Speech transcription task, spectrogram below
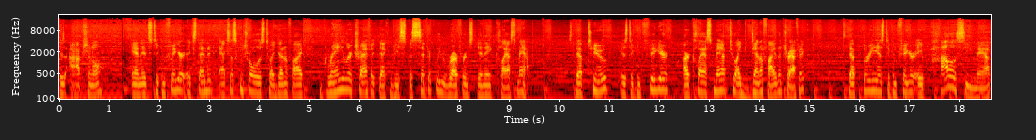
is optional and it's to configure extended access control lists to identify granular traffic that can be specifically referenced in a class map. Step two is to configure our class map to identify the traffic. Step three is to configure a policy map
